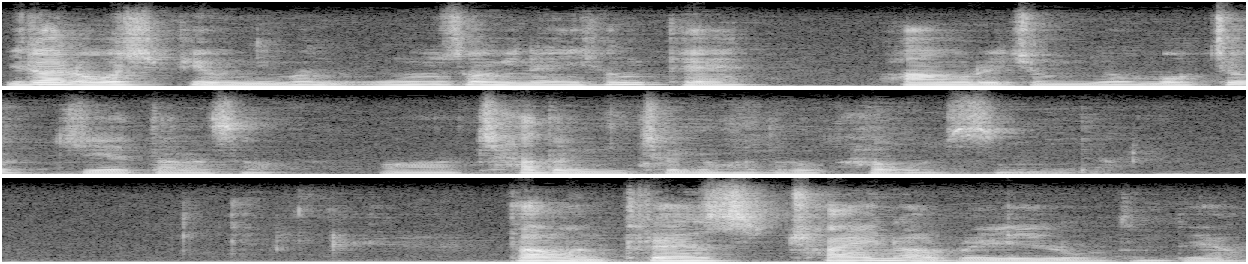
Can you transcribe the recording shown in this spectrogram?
이러한 운임은 운송인의 형태, 화물의 종류, 목적지에 따라서 어, 차등 적용하도록 하고 있습니다. 다음은 Trans China Railroad인데요.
